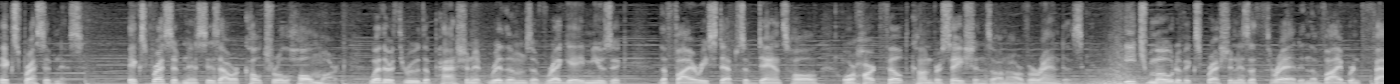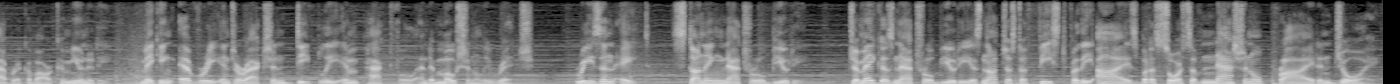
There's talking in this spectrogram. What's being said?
Expressiveness. Expressiveness is our cultural hallmark, whether through the passionate rhythms of reggae music, the fiery steps of dancehall, or heartfelt conversations on our verandas. Each mode of expression is a thread in the vibrant fabric of our community, making every interaction deeply impactful and emotionally rich. Reason 8. Stunning natural beauty. Jamaica's natural beauty is not just a feast for the eyes, but a source of national pride and joy.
